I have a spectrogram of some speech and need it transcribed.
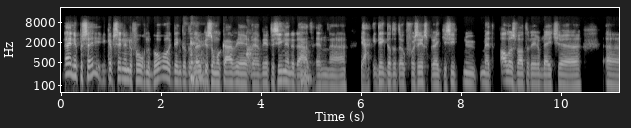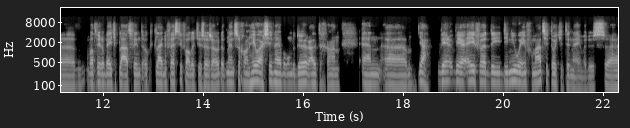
Nee, niet per se. Ik heb zin in de volgende borrel. Ik denk dat het leuk is om elkaar weer, weer te zien, inderdaad. En ja, ik denk dat het ook voor zich spreekt. Je ziet nu met alles wat er weer een beetje, uh, wat weer een beetje plaatsvindt, ook de kleine festivalletjes en zo, dat mensen gewoon heel erg zin hebben om de deur uit te gaan en uh, ja, weer, weer even die, die nieuwe informatie tot je te nemen. Dus uh,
